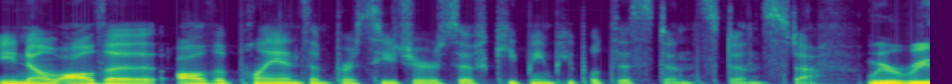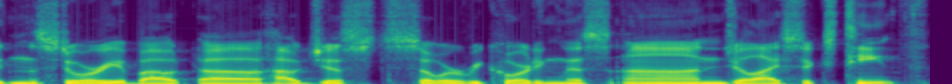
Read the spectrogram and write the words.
you know, all the all the plans and procedures of keeping people distanced and stuff. We were reading the story about uh, how just so we're recording this on July 16th.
